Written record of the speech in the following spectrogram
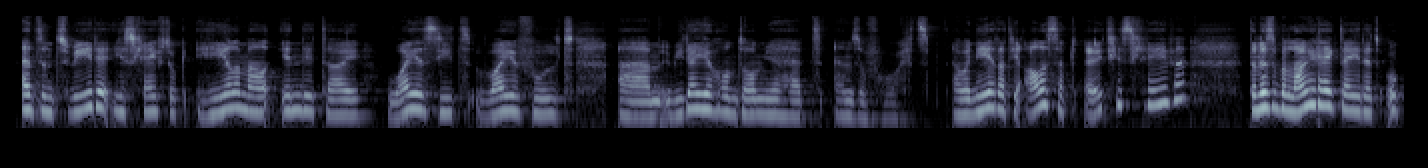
En ten tweede, je schrijft ook helemaal in detail wat je ziet, wat je voelt, um, wie dat je rondom je hebt enzovoort. En wanneer dat je alles hebt uitgeschreven, dan is het belangrijk dat je dit ook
